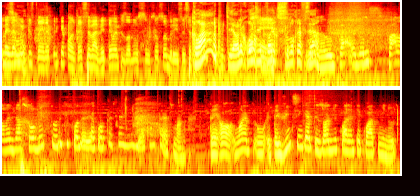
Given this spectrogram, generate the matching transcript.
Mas é muito estranho, né? Porque acontece, você vai ver, tem um episódio no Simpsons sobre isso. Claro, porque olha quantos É. episódios que esses loucos já fizeram. Mano, o cara, eles falam né, já sobre tudo que poderia acontecer e acontece, mano. Tem, ó, uma, um, tem 25 episódios de 44 minutos.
